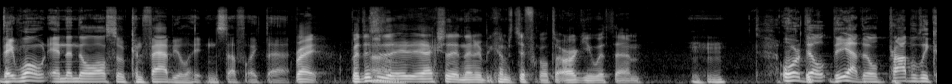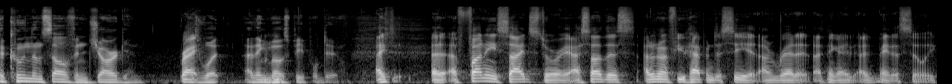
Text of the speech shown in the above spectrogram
they won't, and then they'll also confabulate and stuff like that. Right. But this Um, is it actually, and then it becomes difficult to argue with them. Or they'll, yeah, they'll probably cocoon themselves in jargon. Right. Is what I think most people do. I, a, a funny side story. I saw this. I don't know if you happened to see it on Reddit. I think I, I made a silly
